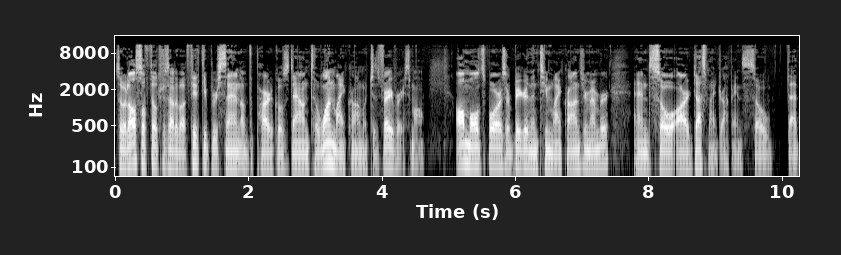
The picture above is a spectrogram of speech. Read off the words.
So it also filters out about 50% of the particles down to 1 micron, which is very, very small. All mold spores are bigger than 2 microns, remember? And so are dust mite droppings. So that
